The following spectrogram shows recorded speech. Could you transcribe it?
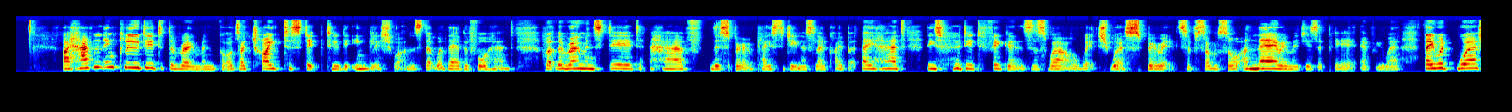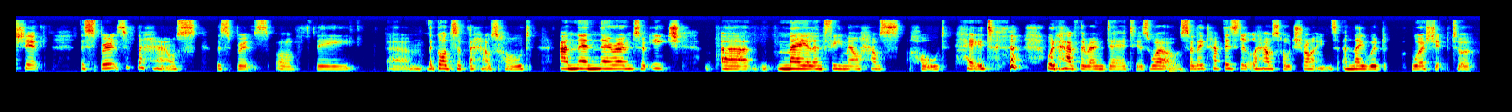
I hadn't included the Roman gods. I tried to stick to the English ones that were there beforehand. But the Romans did have the spirit place, the genius loci, but they had these hooded figures as well, which were spirits of some sort, and their images appear everywhere. They would worship the spirits of the house, the spirits of the um, the gods of the household, and then their own. So each uh, male and female household head would have their own deity as well. So they'd have these little household shrines and they would worship to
